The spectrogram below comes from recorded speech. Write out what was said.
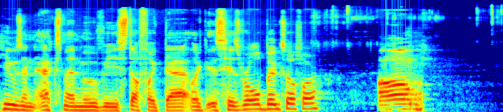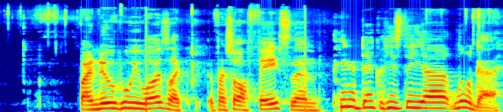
he was in X Men movies, stuff like that. Like, is his role big so far? Um, if I knew who he was, like if I saw a face, then Peter Dinklage, he's the uh, little guy.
